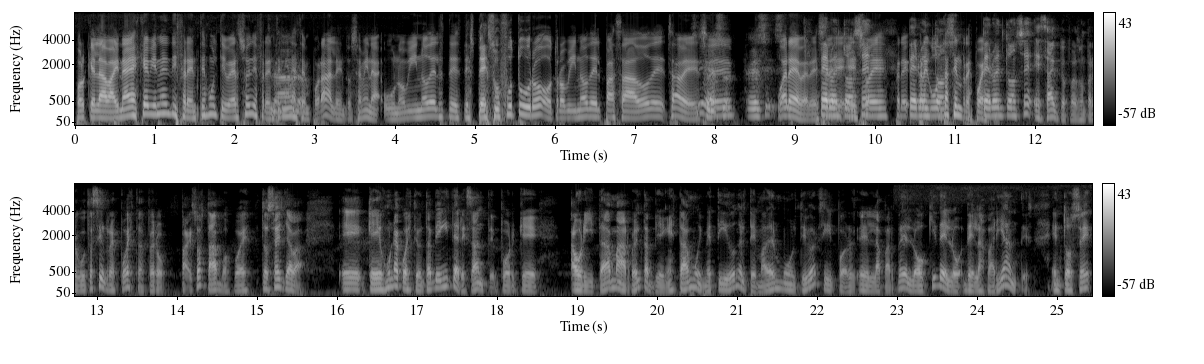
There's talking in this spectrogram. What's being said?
Porque la vaina es que vienen diferentes multiversos y diferentes líneas temporales. Entonces, mira, uno vino de, su futuro, otro vino del pasado, de, ¿sabes? whatever. pero entonces, eso es preguntas sin respuesta. Pero entonces, exacto, pues son preguntas sin respuestas, pero para eso estamos, pues. Entonces, ya va. Eh, que es una cuestión también interesante, porque ahorita Marvel también está muy metido en el tema del multiverse y por eh, la parte de Loki de, lo, de las variantes. Entonces,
